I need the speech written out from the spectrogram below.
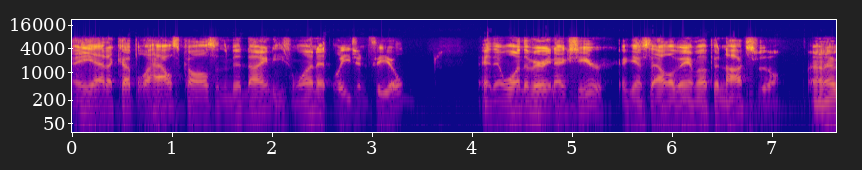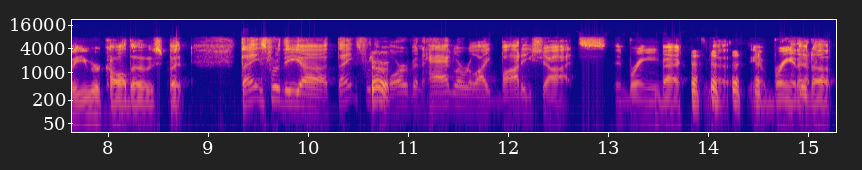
And he had a couple of house calls in the mid '90s. One at Legion Field, and then one the very next year against Alabama up in Knoxville. I know you recall those, but thanks for the uh, thanks for the Sure. Marvin Hagler like body shots and bringing back that, you know bringing that up.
